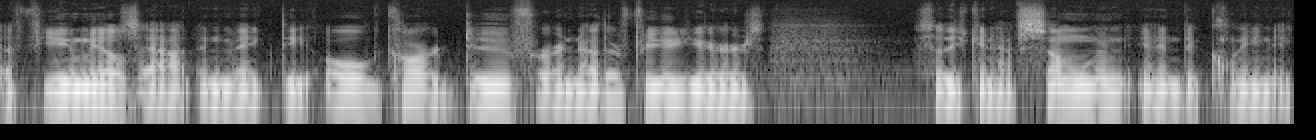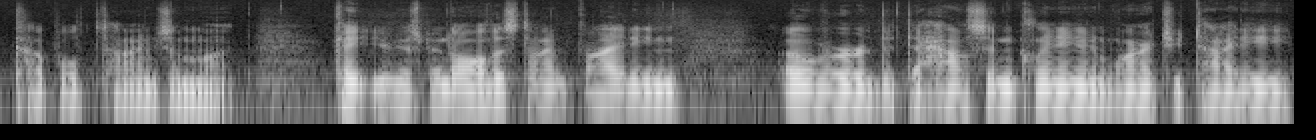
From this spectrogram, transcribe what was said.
a few meals out and make the old car do for another few years so you can have someone in to clean a couple times a month. Okay, you're going to spend all this time fighting over that the house isn't clean and why aren't you tidy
